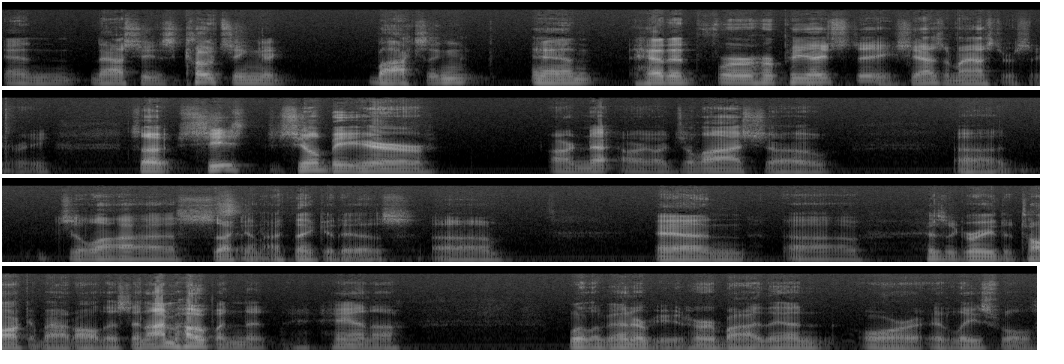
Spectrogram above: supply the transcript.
and now she's coaching uh, boxing and headed for her PhD. She has a master's degree. So she's she'll be here our net our, July show, uh, July second, I think it is. Um, and uh, has agreed to talk about all this. And I'm hoping that Hannah will have interviewed her by then, or at least will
